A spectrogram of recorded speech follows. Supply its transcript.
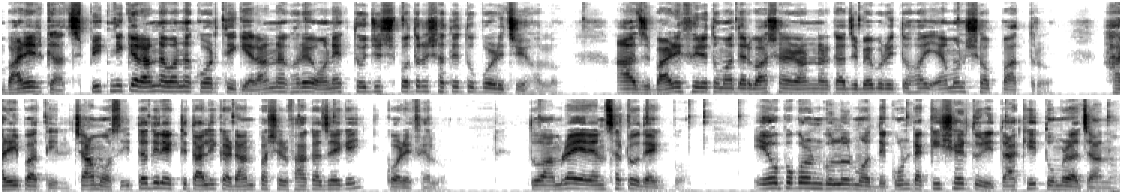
বাড়ির কাজ, পিকনিকে রান্নাবান্না করতে গিয়ে রান্নাঘরে অনেক তৈজসপত্রের সাথে তো পরিচয় হলো। আজ বাড়ি ফিরে তোমাদের বাসায় রান্নার কাজে ব্যবহৃত হয় এমন সব পাত্র। হাঁড়ি, পাতিল, চামচ ইত্যাদির একটি তালিকা ডান পাশের ফাঁকা জায়গায় করে ফেলো। তো আমরা এর অ্যান্সারটাও দেখব। এই উপকরণগুলোর মধ্যে কোনটা কিসের তৈরি তা কি তোমরা জানো।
